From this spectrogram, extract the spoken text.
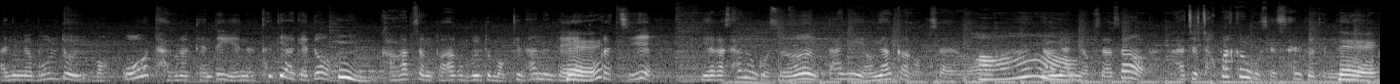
아니면 물도 먹고 다 그럴 텐데 얘는 특이하게도 음. 강합성도 하고 물도 먹긴 하는데 네. 똑같이 얘가 사는 곳은 땅이 영양가가 없어요. 아. 영양이 없어서 아주 척박한 곳에서 살거든요. 네.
